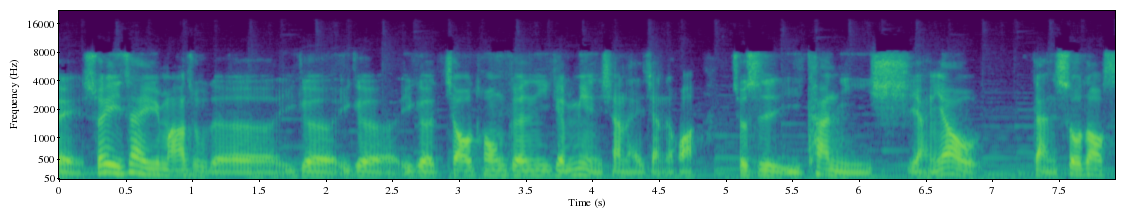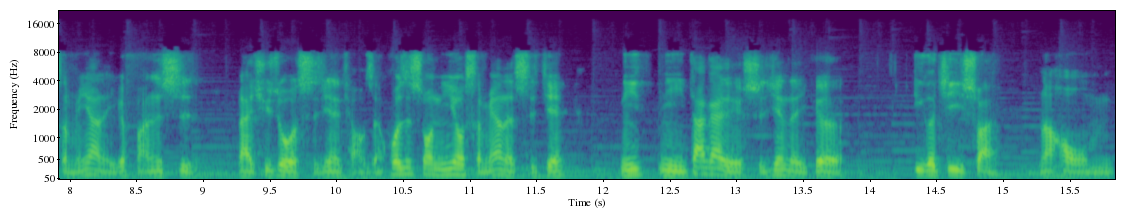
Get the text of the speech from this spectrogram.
对，所以在于马祖的一个一个一个交通跟一个面向来讲的话，就是以看你想要感受到什么样的一个方式来去做时间的调整，或者说你有什么样的时间，你你大概有时间的一个一个计算，然后我们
